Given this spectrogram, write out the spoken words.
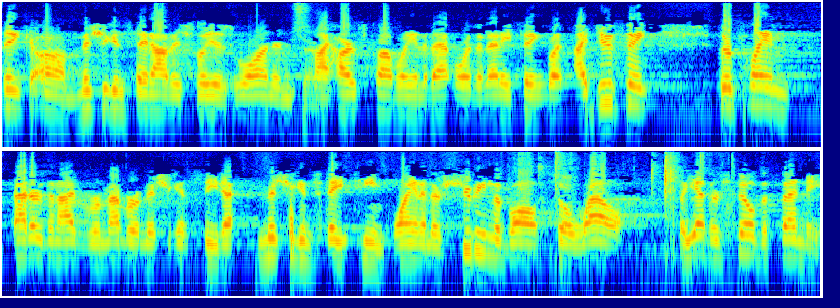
think um, Michigan State obviously is one, and Sure. my heart's probably into that more than anything. But I do think they're playing better than I remember a Michigan State Michigan State team playing, and they're shooting the ball so well. But yet they're still defending.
